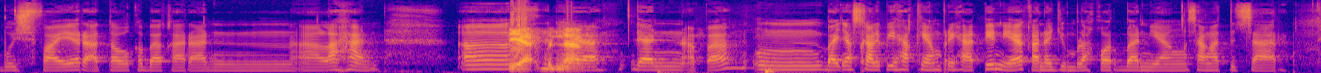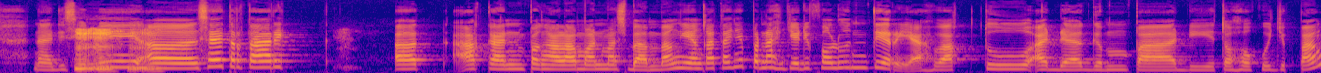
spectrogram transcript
bushfire atau kebakaran uh, lahan. Uh, iya benar. Ya, dan apa um, banyak sekali pihak yang prihatin ya karena jumlah korban yang sangat besar. Nah di sini mm -hmm. uh, saya tertarik uh, akan pengalaman Mas Bambang yang katanya pernah jadi volunteer ya waktu ada gempa di Tohoku Jepang,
